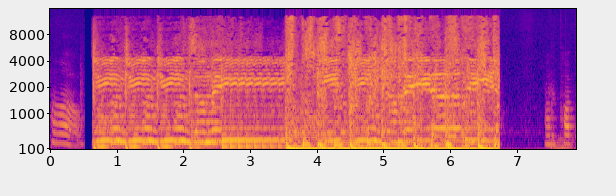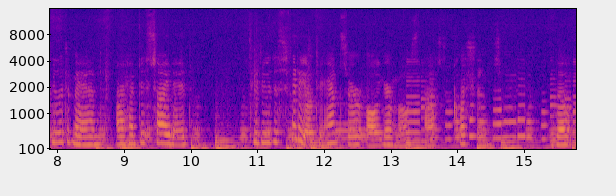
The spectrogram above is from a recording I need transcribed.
Hello. Dream, dream, dreams are made. Dreams are made of these. Out of popular demand, I have decided to do this video to answer all your most asked questions about me.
